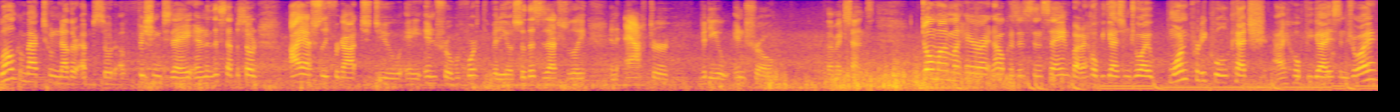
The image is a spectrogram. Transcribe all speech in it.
welcome back to another episode of Fishing Today, and in this episode, I actually forgot to do a intro before the video, so this is actually an after video intro, if that makes sense. Don't mind my hair right now because it's insane, but I hope you guys enjoy one pretty cool catch. I hope you guys enjoy.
